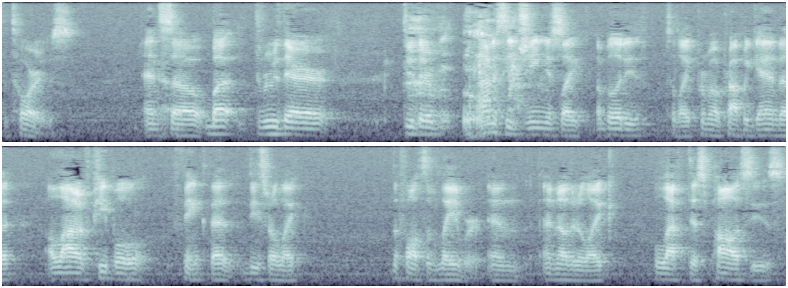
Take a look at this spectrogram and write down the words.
the Tories, and so but through their through their honestly genius like ability to like promote propaganda, a lot of people think that these are like the faults of labor and and other like leftist policies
